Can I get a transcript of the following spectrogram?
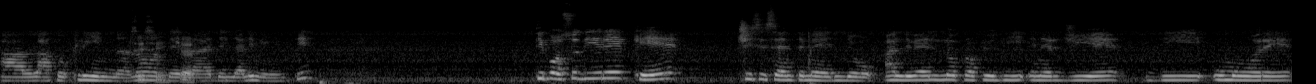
al lato clean Sì, no, sì, del- certo. degli alimenti. Ti posso dire che ci si sente meglio a livello proprio di energie, di umore,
